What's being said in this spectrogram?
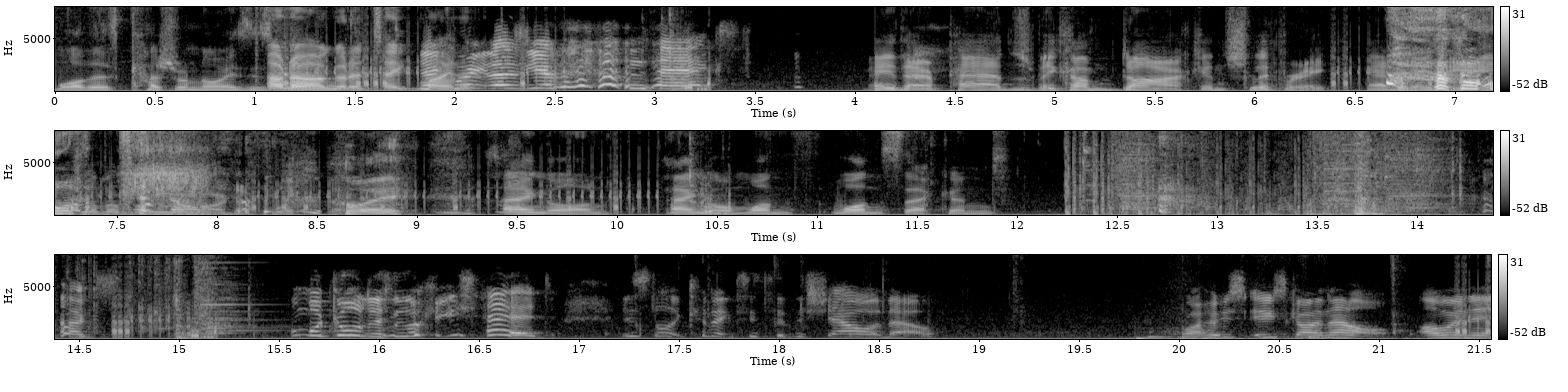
While there's casual noises. oh no! I've going. got to take Quick, mine. quick, let's get next. May their paths become dark and slippery, and may the angel of the Lord afflict them. Wait, hang on, hang on, one one second. oh my god, look at his head. It's like connected to the shower now. Right, who's who's going out? I went in.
